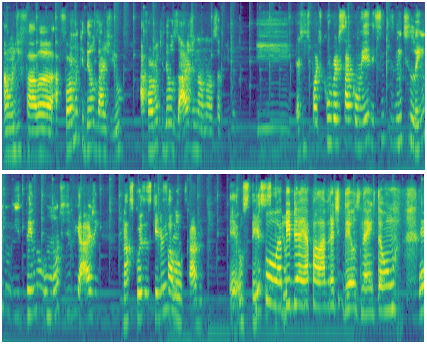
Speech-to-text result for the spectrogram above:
aonde fala a forma que Deus agiu, a forma que Deus age na nossa vida e a gente pode conversar com ele simplesmente lendo e tendo um monte de viagem nas coisas que ele pois falou, é. sabe? É, os textos. Pô, a Bíblia é a palavra de Deus, né? Então. É,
